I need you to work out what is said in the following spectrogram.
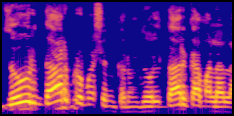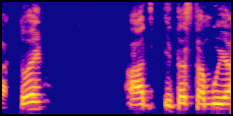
जोरदार प्रमोशन करून जोरदार कामाला लागतोय. आज इथंच थांबूया.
